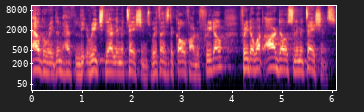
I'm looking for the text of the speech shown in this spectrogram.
algorithms have reached their limitations. With us the co-founder Frido. Frido, what are those limitations?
